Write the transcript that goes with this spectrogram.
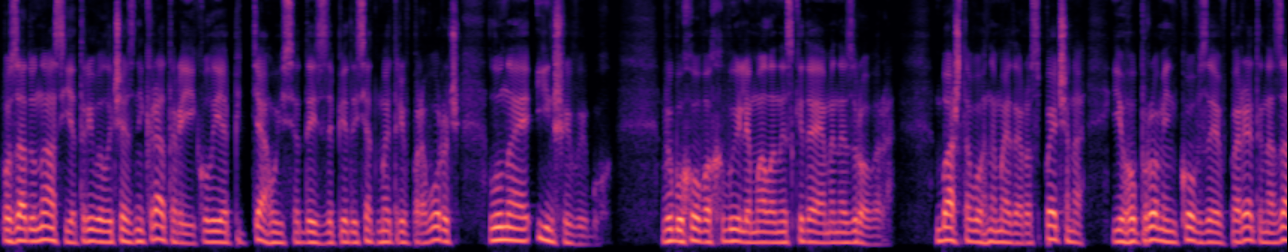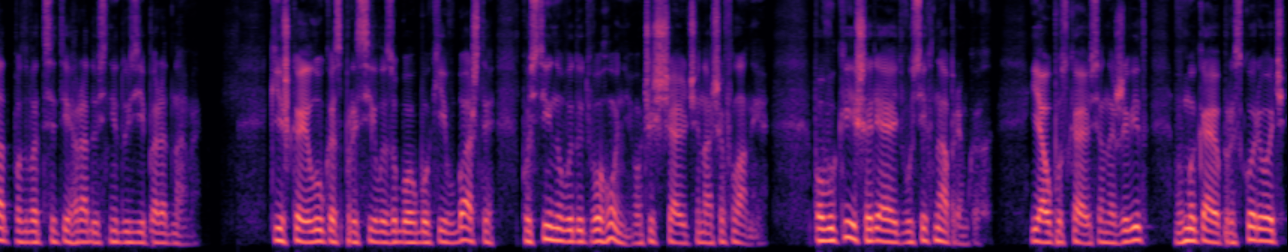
Позаду нас є три величезні кратери, і коли я підтягуюся десь за 50 метрів праворуч, лунає інший вибух. Вибухова хвиля мало не скидає мене з ровера. Башта вогнемета розпечена, його промінь ковзає вперед і назад по 20-градусній дузі перед нами. Кішка і Лукас присіли з обох боків башти, постійно ведуть вогонь, очищаючи наші фланги. Павуки ширяють в усіх напрямках. Я опускаюся на живіт, вмикаю прискорювач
